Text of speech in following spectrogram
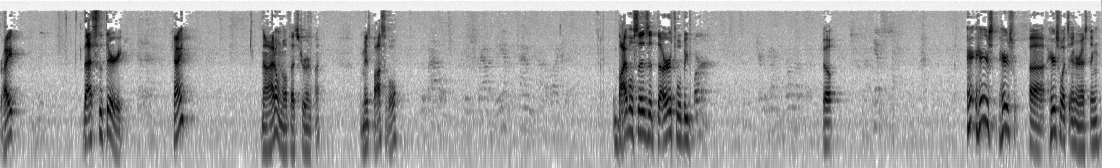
Right? That's the theory. Okay? Now, I don't know if that's true or not. I mean, it's possible. The Bible says that the earth will be burned. Yep. Here's here's uh, here's what's interesting.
